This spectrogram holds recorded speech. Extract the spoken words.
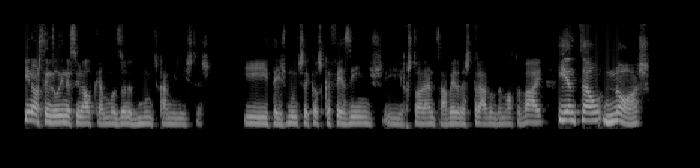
E nós temos ali Nacional de Cama uma zona de muitos camionistas. E tens muitos daqueles cafezinhos e restaurantes à beira da estrada onde a malta vai. E então nós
